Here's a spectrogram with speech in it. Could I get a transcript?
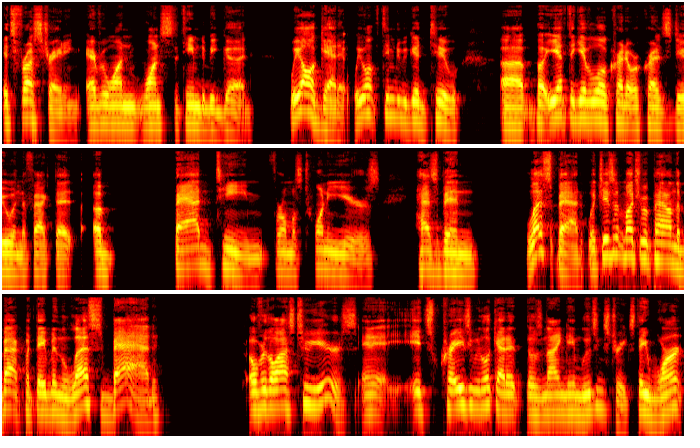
It's frustrating. Everyone wants the team to be good. We all get it. We want the team to be good too. Uh, but you have to give a little credit where credit's due, and the fact that a bad team for almost 20 years has been less bad, which isn't much of a pat on the back, but they've been less bad over the last two years. And it, it's crazy when you look at it, those nine game losing streaks. They weren't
